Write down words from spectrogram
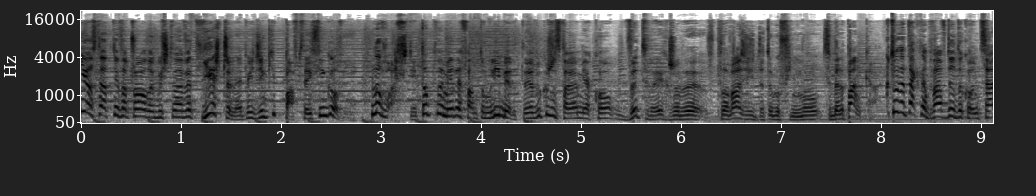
I ostatnio zaczęła robić to nawet jeszcze lepiej dzięki patch tracingowi. No właśnie, to premierę Phantom Liberty wykorzystałem jako wytrych, żeby wprowadzić do tego filmu Cyberpunka, który tak naprawdę do końca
